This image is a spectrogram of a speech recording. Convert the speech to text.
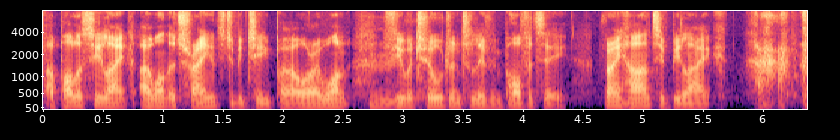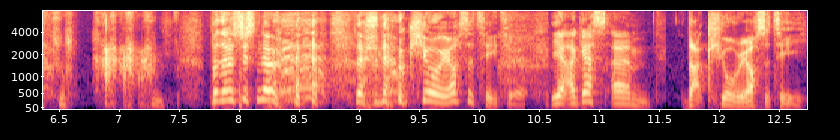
a, a policy like I want the trains to be cheaper or I want Hmm. fewer children to live in poverty, very hard to be like, but there's just no there's no curiosity to it. Yeah, I guess um, that curiosity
